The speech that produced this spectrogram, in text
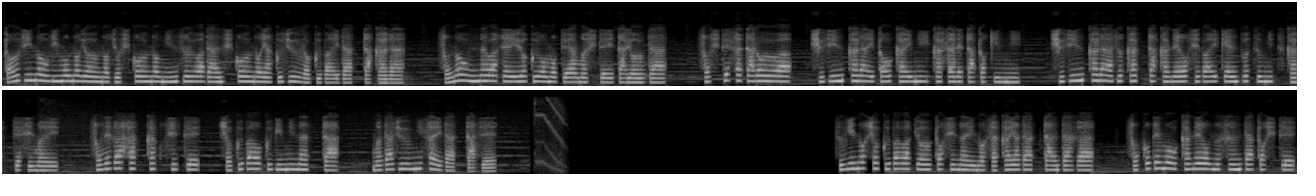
当時の売物用の女子校の人数は男子校の約16倍だったから、その女は性欲を持て余していたようだ。そして佐太郎は、主人から糸を買いに行かされた時に、主人から預かった金を芝居見物に使ってしまい、それが発覚して、職場をクビになった。まだ12歳だったぜ。次の職場は京都市内の酒屋だったんだが、そこでもお金を盗んだとして、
